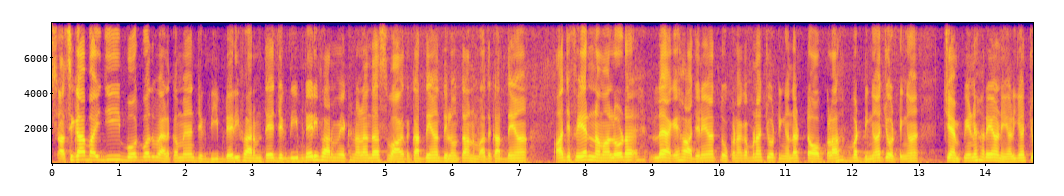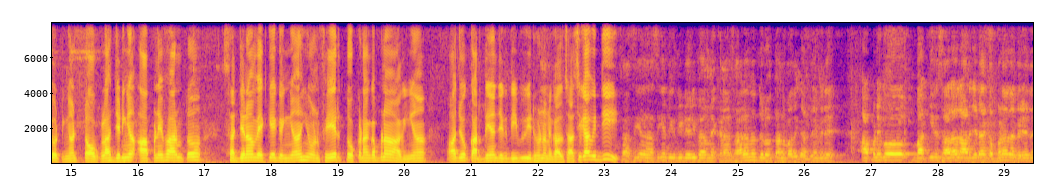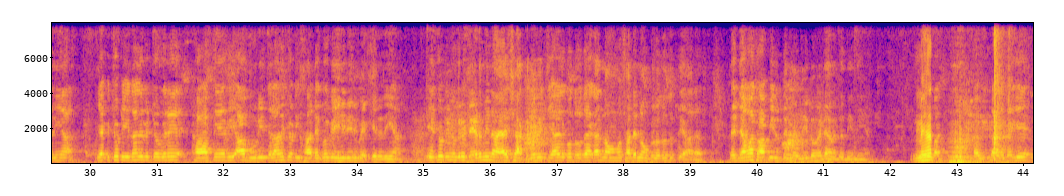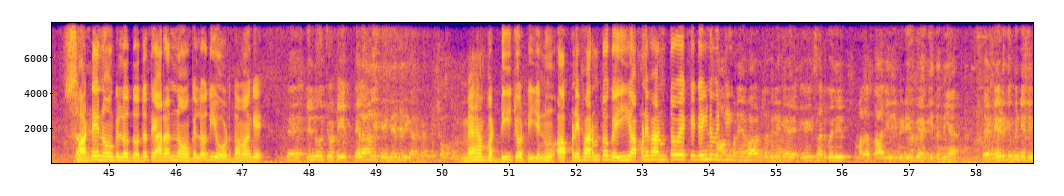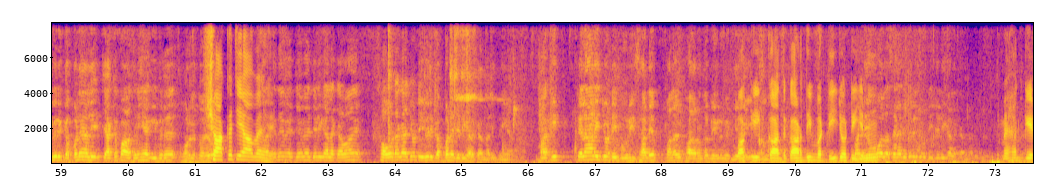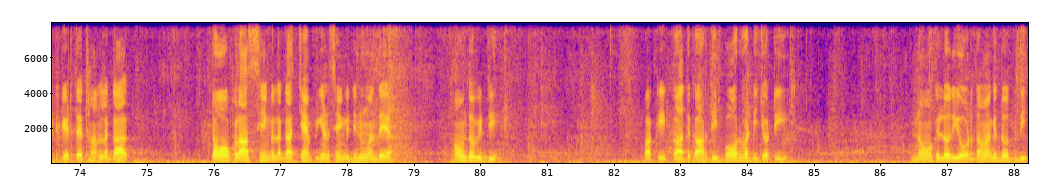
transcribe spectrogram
ਸਤਿ ਸ਼੍ਰੀ ਅਕਾਲ ਬਾਈ ਜੀ, ਬਹੁਤ ਬਹੁਤ ਵੈਲਕਮ ਹੈ ਜਗਦੀਪ ਡੇਰੀ ਫਾਰਮ ਤੇ। ਜਗਦੀਪ ਡੇਰੀ ਫਾਰਮ ਵੇਖਣ ਵਾਲਿਆਂ ਦਾ ਸਵਾਗਤ ਕਰਦੇ ਹਾਂ, ਦਿਲੋਂ ਧੰਨਵਾਦ ਕਰਦੇ ਹਾਂ। ਅੱਜ ਫੇਰ ਨਵਾਂ ਲੋਡ ਲੈ ਕੇ ਹਾਜ਼ਰ ਹਾਂ, ਤੋਕਣਾ ਕੱਢਣਾ ਝੋਟੀਆਂ ਦਾ ਟੌਪ ਕਲਾਸ ਵੱਡੀਆਂ ਝੋਟੀਆਂ ਚੈਂਪੀਅਨ ਹਰਿਆਣੇ ਵਾਲੀਆਂ ਝੋਟੀਆਂ ਟੌਪ ਕਲਾਸ ਜਿਹੜੀਆਂ ਆਪਣੇ ਫਾਰਮ ਤੋਂ ਸੱਜਣਾ ਵੇਖ ਕੇ ਗਈਆਂ ਸੀ, ਹੁਣ ਫੇਰ ਤੋਕਣਾ ਕੱਢਣਾ ਆ ਗਈਆਂ। ਆਜੋ ਕਰਦੇ ਹਾਂ ਜਗਦੀਪ ਵੀਰ ਹੁਣਾਂ ਨਾਲ ਗੱਲ। ਸਤਿ ਸ਼੍ਰੀ ਅਕਾਲ ਵੀਰ ਜੀ। ਸਤਿ ਸ਼੍ਰੀ ਅਕਾਲ, ਸਤਿ ਸ਼੍ਰੀ ਅਕਾਲ, ਜਗਦੀਪ ਡੇਰੀ ਫਾਰਮ ਵੇਖਣਾ ਸਾਰਿਆਂ ਦਾ ਦਿਲੋਂ ਧੰਨਵਾਦ ਕਰਦੇ ਹਾਂ ਵੀਰੇ। ਆਪਣੇ ਕੋ ਬਾਕੀ ਦਾ ਸਾਰਾ ਲਾੜ ਜਿਹੜਾ ਗੱਬਣਾ ਦਾ ਵੀਰੇ ਦੀਆਂ ਇੱਕ ਝੋਟੀ ਇਹਨਾਂ ਦੇ ਵਿੱਚੋਂ ਵੀਰੇ ਖਾਸ ਤੇ ਇਹ ਵੀ ਆ ਬੂਰੀ ਤਲਾਂ ਵਾਲੀ ਝੋਟੀ ਸਾਡੇ ਕੋਲ ਗਈ ਸੀ ਵੀਰ ਵੇਖੇ ਦੀਆਂ। ਇਹ ਝੋਟੀ ਨੂੰ ਵੀਰੇ ਡੇਢ ਮਹੀਨਾ ਆਇਆ ਛੱਕ ਦੇ ਵਿੱਚ ਆ ਇਹਦੇ ਕੋਲ ਦੁੱਧ ਹੈਗਾ 9 9.5 ਕਿਲੋ ਦੁੱਧ ਤਿਆਰ ਹੈ ਤੇ ਜਮਾ ਥਾਪੀ ਦੇ ਉੱਤੇ ਮਿਲਦੀ ਦੋਵੇਂ ਟਾਈਮ ਤੇ ਦਿੰਦੀਆਂ ਮੈਂ- ਬਾਕੀ ਗੱਲ ਕਰੀਏ। 9.5 ਕਿਲੋ ਦੁੱਧ ਤਿਆਰ ਹੈ 9 ਕਿਲੋ ਦੀ ਓੜ ਦਵਾਂਗੇ। ਤੇ ਜਿਹਨੂੰ ਝੋਟੀ ਤਿਲਾਂ ਵਾਲੀ ਕਹਿੰਦੇ ਆ ਜਿਹੜੀ ਗੱਲ ਕਰਨੀ ਬਹੁਤ ਵਧੀਆ। ਮੈਂ ਕਿਹਾ ਵੱਡੀ ਝੋਟੀ ਜਿਹਨੂੰ ਆਪਣੇ ਫਾਰਮ ਤੋਂ ਗਈ ਸੀ ਆਪਣੇ ਫਾਰਮ ਤੋਂ ਵੇਖ ਕੇ ਗਈ ਨਾ ਵੀਰ ਜੀ ਆਪਣੇ ਫਾਰਮ ਤੋਂ ਵੀਰੇ ਕਿ ਕਿ ਸਾਡੇ ਕੋਲ ਜੀ ਮਤਲਬ ਤਾਜੀ ਦੀ ਵੀਡੀਓ ਵੀ ਹੈਗੀ ਦਦੀਆਂ ਤੇ ਡੇਢ ਕੁ ਮਹੀਨੇ ਦੀ ਵੀਰੇ ਗੱਬਣੇ ਵਾਲੀ ਚੈੱਕ ਪਾਸ ਨਹੀਂ ਹੈਗੀ ਵੀਰੇ ਹੋਰ ਕਿ ਤੋਰੇ। ਸ਼ੱਕ ਚ ਆ ਵੈਸੇ। ਦੇ ਵਿੱਚ ਵੀ ਜਿਹੜੀ ਗੱਲ ਕਵਾਂਗੇ 100 ਟਕਾ ਝੋਟੀ ਵੀਰੇ ਗੱਬਣੇ ਜਿਹੜੀ ਗੱਲ ਕਰਨ ਵਾਲੀ ਦੀਆਂ ਬਾਕੀ ਤਿਲਾਂ ਵਾਲੀ ਝੋਟੀ ਬੂਰੀ ਸਾਡੇ ਮਤਲਬ ਫਾਰਮ ਤੋਂ ਵੇਖ ਵੇਖ ਬਾਕੀ ਕੱਦ ਕਾਠ ਦੀ ਵੱਡੀ ਝੋਟੀ ਜਿਹਨੂੰ ਫੁੱਲ ਸਾਈਜ਼ ਵੀਰੇ ਝੋਟੀ ਜਿਹੜੀ ਗੱਲ ਕਰਨ ਵਾਲੀ। ਮੈਂ ਕਿਹਾ ਗਿੱਟ ਗਿੱਟ ਤੇ ਥਾਂ ਲੱਗਾ ਟੌਪ ਕਲਾਸ ਸਿੰਘ ਲੱਗਾ ਚੈਂਪੀਅਨ ਸਿੰਘ ਜਿਹਨੂੰ ਆਂਦੇ ਆ। ਆਉਂਦੋ ਵੀਰ ਜੀ। ਬਾਕੀ ਕੱਦ ਕਾਠ ਦੀ ਬਹੁਤ ਵੱਡੀ ਝੋਟੀ। 9 ਕਿਲੋ ਦੀ ਓੜ ਦਵਾਂਗੇ ਦੁੱਧ ਦੀ।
